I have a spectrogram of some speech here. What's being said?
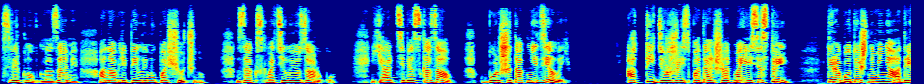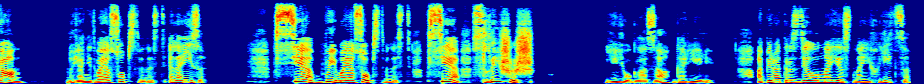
Сверкнув глазами, она влепила ему пощечину. Зак схватил ее за руку. «Я тебе сказал, больше так не делай!» «А ты держись подальше от моей сестры! Ты работаешь на меня, Адриан!» «Но я не твоя собственность, Элоиза!» «Все вы моя собственность! Все! Слышишь?» Ее глаза горели. Оператор сделал наезд на их лица,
